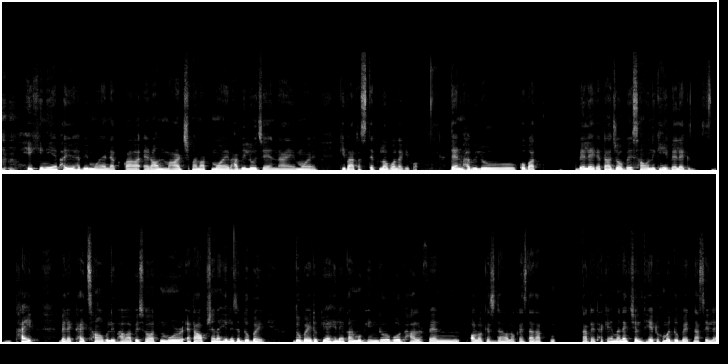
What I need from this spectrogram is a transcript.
সেইখিনিয়ে ভাবি ভাবি মই এনেকুৱা এৰাউণ্ড মাৰ্চ মানত মই ভাবিলোঁ যে নাই মই কিবা এটা ষ্টেপ ল'ব লাগিব। দেন ভাবিলোঁ ক'ৰবাত বেলেগ এটা জবেই চাওঁ নেকি? বেলেগ ঠাইত বেলেগ ঠাইত চাওঁ বুলি ভবাৰ পিছত মোৰ এটা অপশ্যন আহিলে যে ডুবাই। ডুবাইটো কি আহিলে? কাৰণ মোৰ ভিনদেউৰ বহুত ভাল ফ্ৰেণ্ড অলকেশ দা অলকেশ দা তাত তাতে থাকে। মানে একচুৱেলি সেইটো সময়ত ডুবাইত নাছিলে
